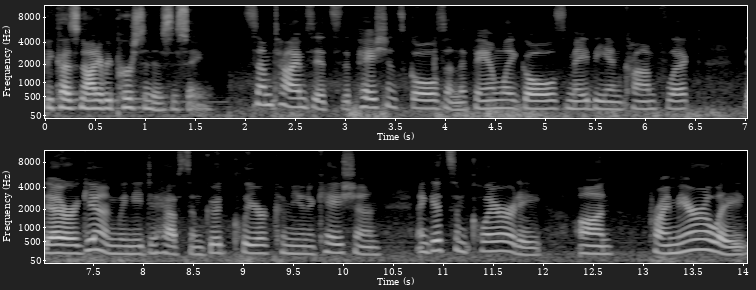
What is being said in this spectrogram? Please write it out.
because not every person is the same. Sometimes it's the patient's goals and the family goals may be in conflict. There again, we need to have some good, clear communication and get some clarity on primarily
